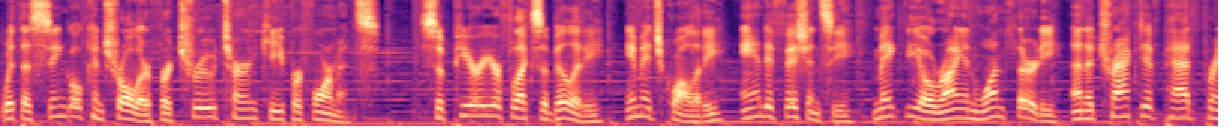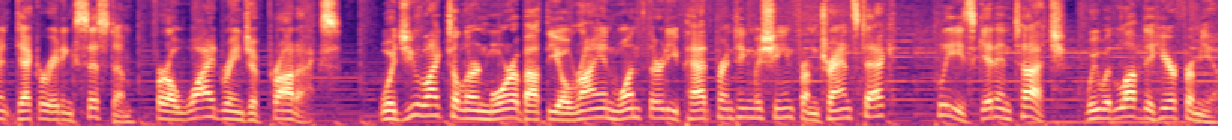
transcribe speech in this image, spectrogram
with a single controller for true turnkey performance. Superior flexibility, image quality, and efficiency make the Orion 130 an attractive pad print decorating system for a wide range of products. Would you like to learn more about the Orion 130 pad printing machine from Transtech? Please get in touch. We would love to hear from you.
